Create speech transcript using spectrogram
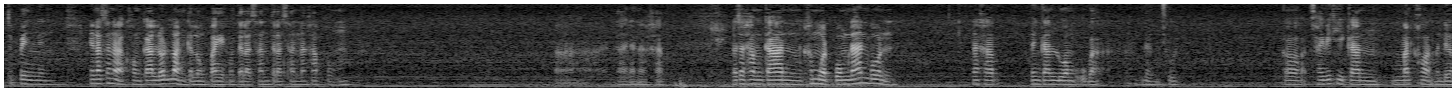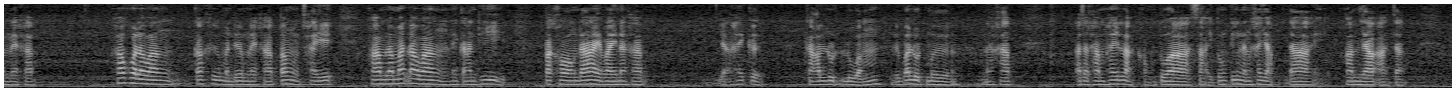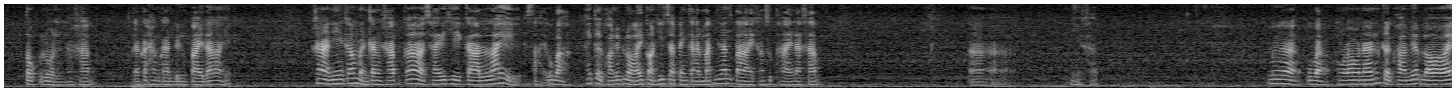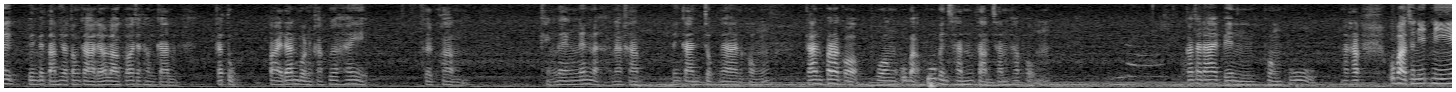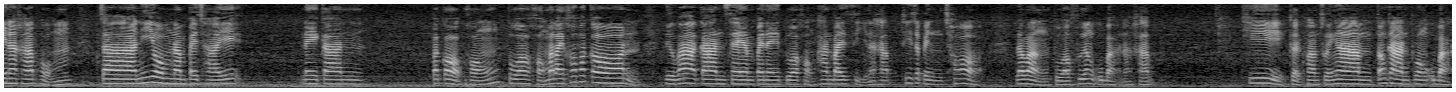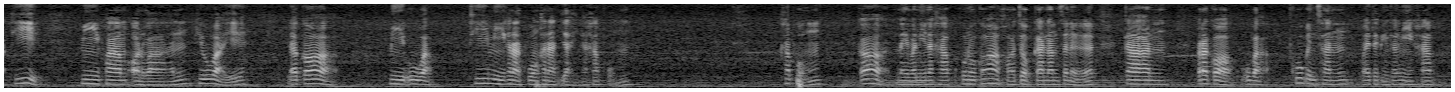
จะเป็นในลักษณะของการลดหลั่นกันลงไปของแต่ละชั้นแต่ละชั้นนะครับ ผมได้แล้วนะครับ เราจะทำการขมวดปมด้านบนนะครับ เป็นการรวมอุบะหนึ่งชุด ก็ใช้วิธีการมัดคอร์ดเหมือนเดิมเลยครับ ข้อควรระวังก็คือเหมือนเดิมเลยครับ ต้องใช้ความระมัดระวังในการที่ประคองได้ไว้นะครับ อย่าให้เกิดการหลุดหลวมหรือว่าหลุดมือนะครับ อาจจะทำให้หลักของตัวสายตุ้งติ้งนั้นขยับได้ ความยาวอาจจะตกหล่นนะครับ แล้วก็ทำการดึงไปได้ ขณะนี้ก็เหมือนกันครับ ก็ใช้วิธีการไล่สายอุบะให้เกิดความเรียบร้อยก่อนที่จะเป็นการมัดเงื่อนตายครั้งสุดท้ายนะครับอ่า นี่ครับ เมื่ออุบะของเรานั้นเกิดความเรียบร้อย เป็นไปตามที่เราต้องการแล้วเราก็จะทำการกระตุกปลายด้านบนครับ เพื่อให้เกิดความแข็งแรงแน่นหนานะครับ เป็นการจบงานของการประกอบพวงอุบะผู้เป็นชั้นสามชั้นครับผม ก็จะได้เป็นพวงผู้นะครับ อุบะชนิดนี้นะครับผมจะนิยมนำไปใช้ในการ ประกอบของตัวของมาลัยข้อพระกร หรือว่าการแซมไปในตัวของพานใบสีนะครับ ที่จะเป็นช่อระหว่างตัวเฟื่องอุบะนะครับ ที่เกิดความสวยงามต้องการพวงอุบะที่มีความอ่อนหวานผิวไหว แล้วก็มีอุบะที่มีขนาดพวงขนาดใหญ่นะครับผม ครับผมก็ในวันนี้นะครับคุณโอก็ขอจบการนำเสนอการประกอบอุบะ ผู้เป็นชั้นไว้แต่เพียงเท่านี้ครับ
